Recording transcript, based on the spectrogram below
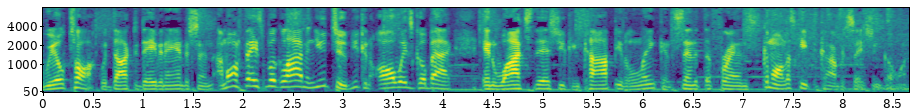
Real Talk with Dr. David Anderson. I'm on Facebook Live and YouTube. You can always go back and watch this. You can copy the link and send it to friends. Come on, let's keep the conversation going.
